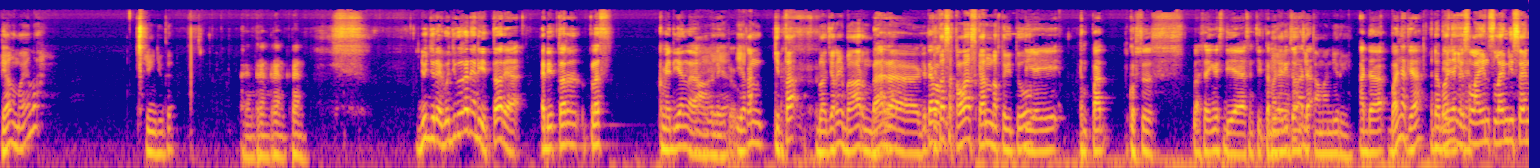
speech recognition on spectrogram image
ya lumayan lah. Sering juga. Keren keren keren keren. Jujur ya gue juga kan editor ya. Editor plus komedian lah Ah, iya. gitu. Iya kan kita belajarnya bareng Bro. bareng. Kita, kita waktu sekelas kan waktu itu. Di tempat kursus bahasa Inggris dia Sencita di Mandiri itu ada Mandiri ada banyak ya? Ada banyak ya Yayasan selain selain desain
